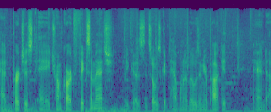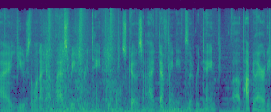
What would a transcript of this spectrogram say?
had purchased a trump card fix a match because it's always good to have one of those in your pocket. And I used the one I got last week to retain peoples because I definitely need to retain uh, popularity.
